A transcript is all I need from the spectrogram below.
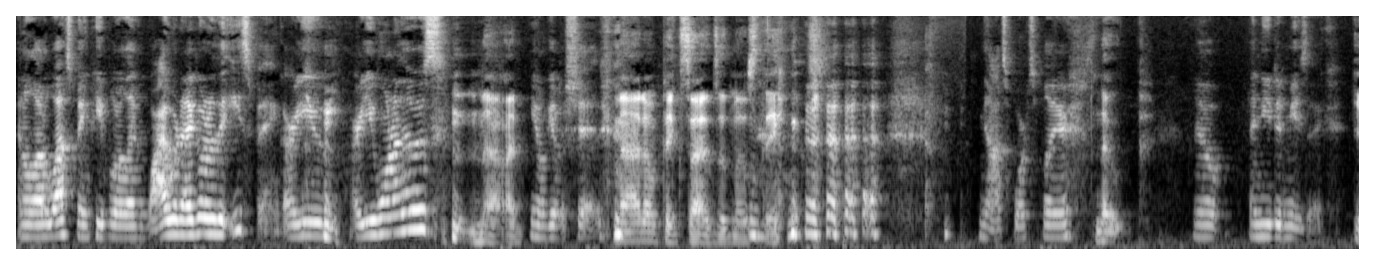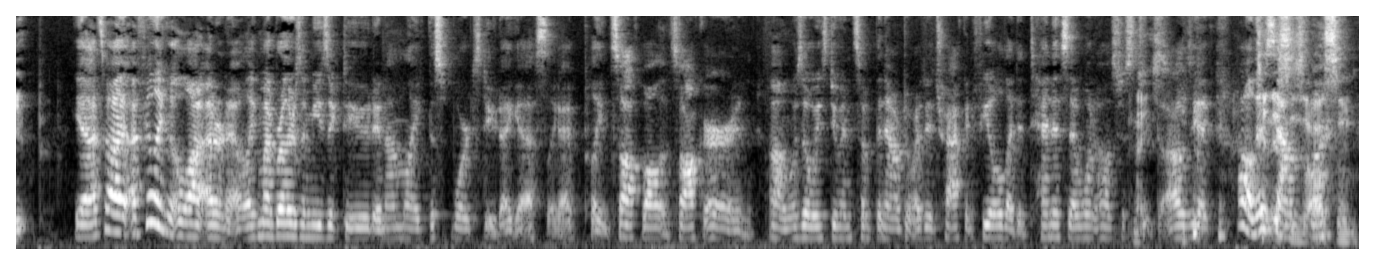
And a lot of West Bank people are like, "Why would I go to the East Bank? Are you are you one of those? no, I, You don't give a shit." no, I don't pick sides on most things. Not sports player. nope. Nope. And you did music. Yep. Yeah, that's how I, I feel like a lot. I don't know. Like my brother's a music dude, and I'm like the sports dude. I guess. Like I played softball and soccer, and um, was always doing something outdoor. I did track and field. I did tennis at one. I was just. Nice. I was like, oh, this Tennis sounds fun. awesome.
